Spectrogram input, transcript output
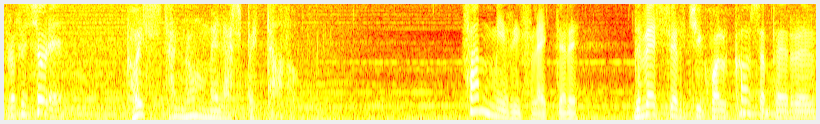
Professore? Questa non me l'aspettavo. Fammi riflettere. Deve esserci qualcosa per...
